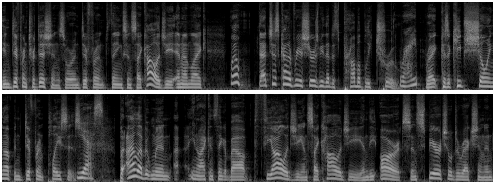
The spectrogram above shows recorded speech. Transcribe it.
in different traditions or in different things in psychology. And I'm like, well, that just kind of reassures me that it's probably true. Right? Right? Because it keeps showing up in different places. Yes. But I love it when uh, you know I can think about theology and psychology and the arts and spiritual direction and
